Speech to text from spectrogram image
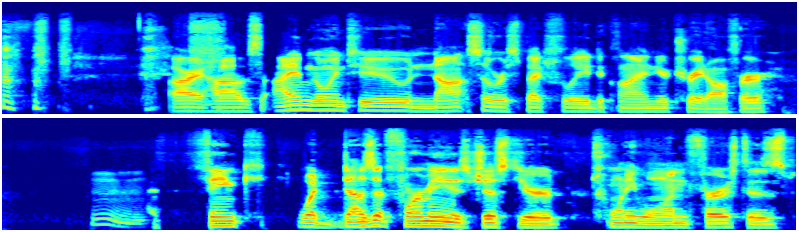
All right, Hobbs. I am going to not so respectfully decline your trade offer. Hmm. think what does it for me is just your 21 first is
